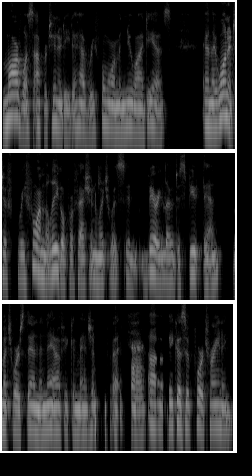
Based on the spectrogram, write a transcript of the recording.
marvelous opportunity to have reform and new ideas and they wanted to reform the legal profession, which was in very low dispute then, much worse then than now, if you can imagine, but uh, because of poor training.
